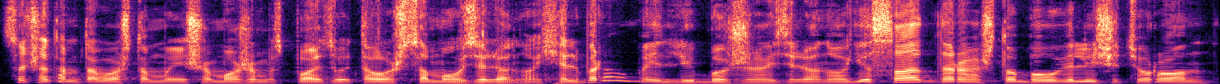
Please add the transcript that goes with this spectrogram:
С учетом того, что мы еще можем использовать того же самого зеленого Хельбрама, либо же зеленого Гесаддера, чтобы увеличить урон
